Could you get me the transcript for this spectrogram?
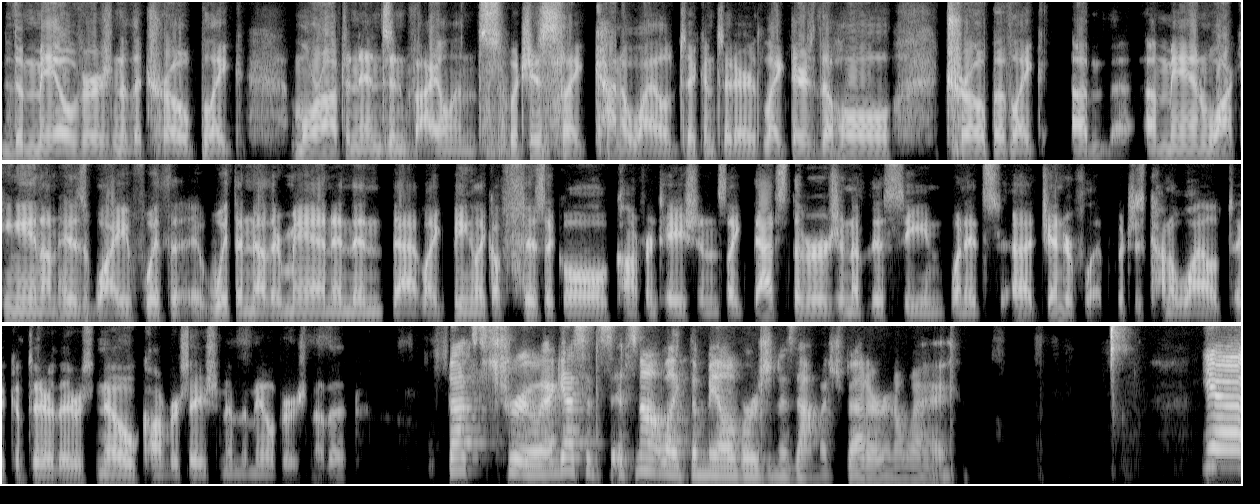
the male version of the trope like more often ends in violence, which is like kind of wild to consider. Like there's the whole trope of like a, a man walking in on his wife with with another man and then that like being like a physical confrontation. It's like that's the version of this scene when it's uh, gender flipped, which is kind of wild to consider. There's no conversation in the male version of it. That's true. I guess it's it's not like the male version is that much better in a way. Yeah,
